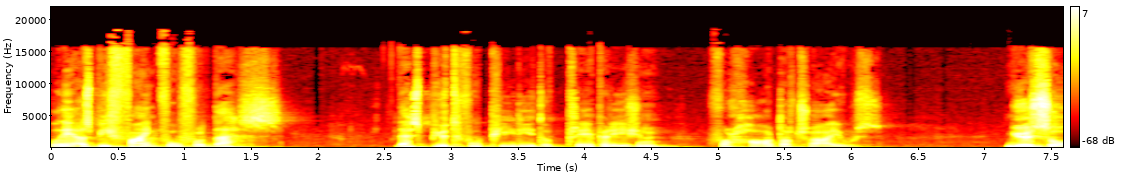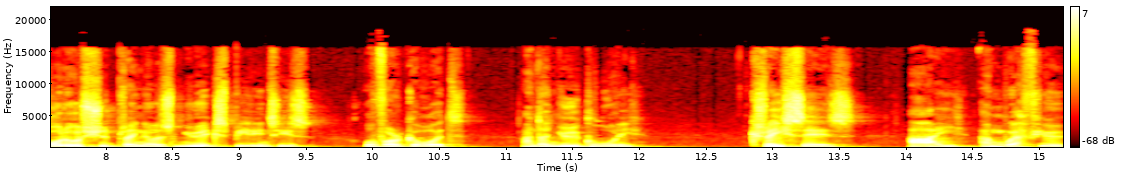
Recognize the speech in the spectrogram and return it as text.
Let us be thankful for this, this beautiful period of preparation for harder trials. New sorrows should bring us new experiences of our God and a new glory. Christ says, I am with you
